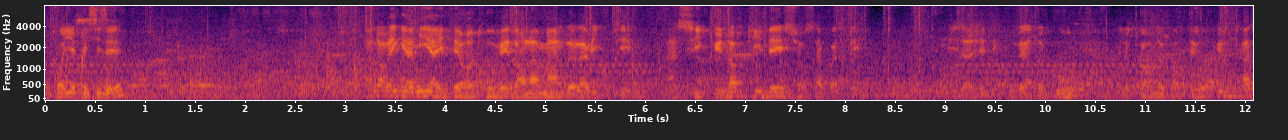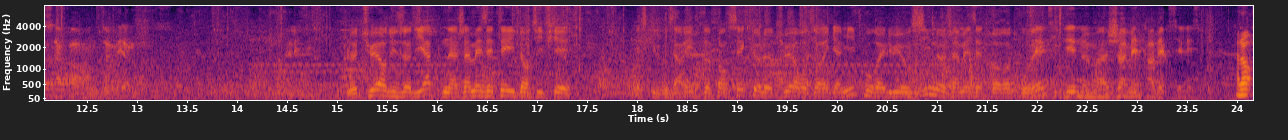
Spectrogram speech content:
Vous pourriez préciser? Un origami a été retrouvé dans la main de la victime, ainsi qu'une orchidée sur sa poitrine. Le visage était couvert de boue et le corps ne portait aucune trace apparente de violence. Allez-y. Le tueur du Zodiac n'a jamais été identifié. Est-ce qu'il vous arrive de penser que le tueur aux origamis pourrait lui aussi ne jamais être retrouvé? Cette idée ne m'a jamais traversé l'esprit. Alors,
